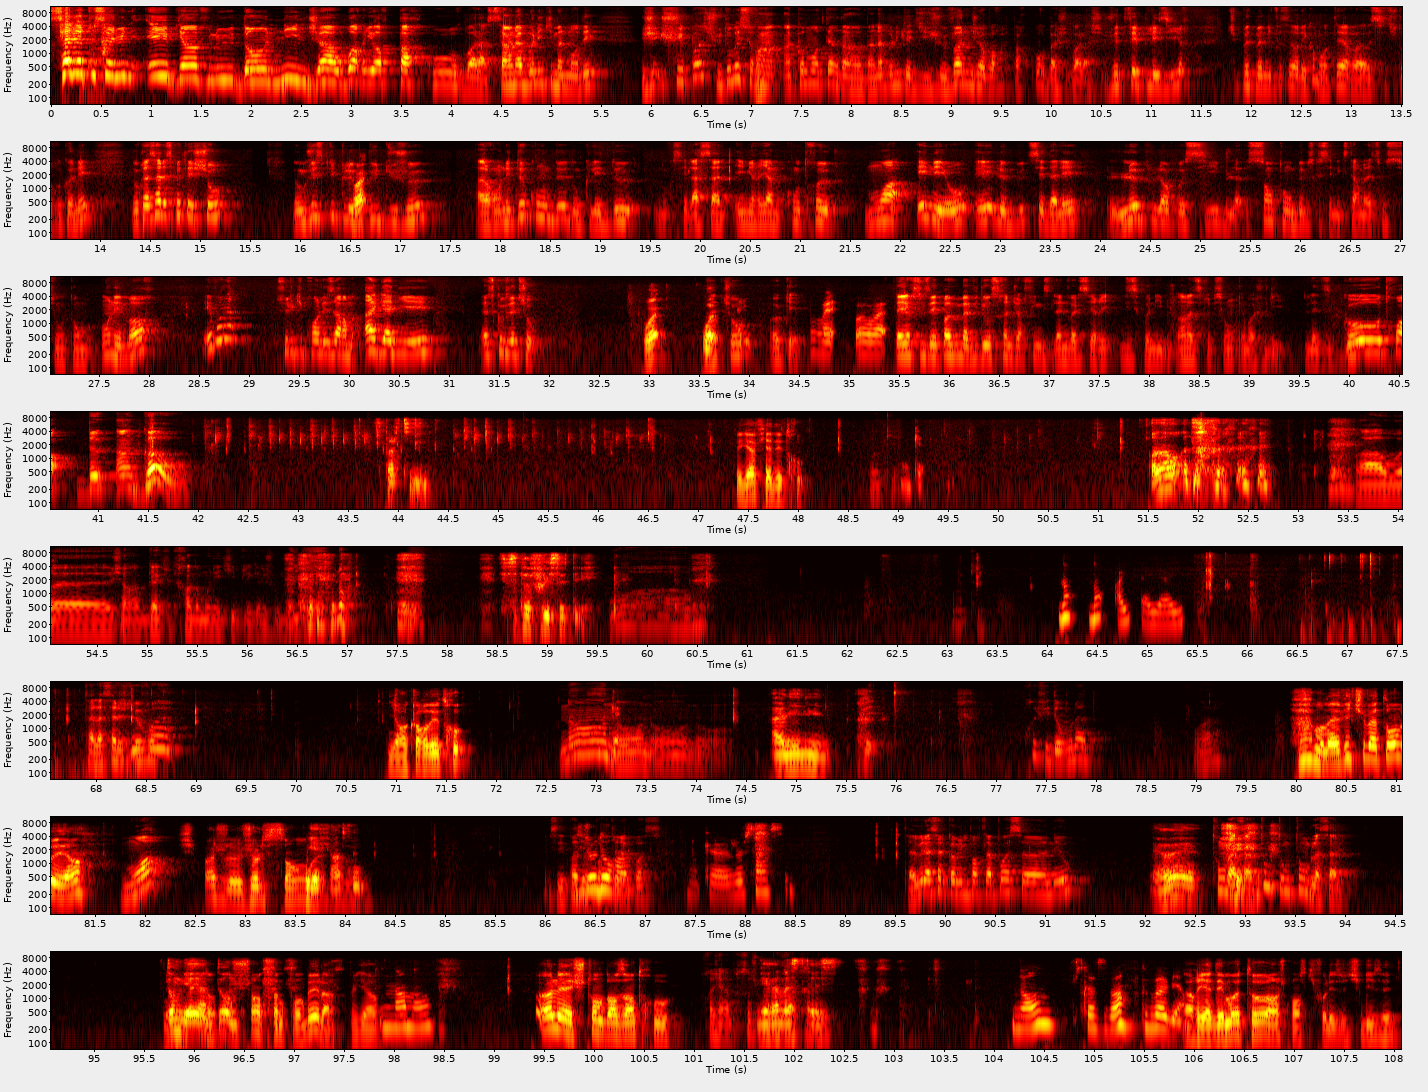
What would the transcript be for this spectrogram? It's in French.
Salut à tous, c'est Lune et bienvenue dans Ninja Warrior Parcours. Voilà, c'est un abonné qui m'a demandé. Je je sais pas, je suis tombé sur un, un commentaire d'un abonné qui a dit Je veux un Ninja Warrior Parcours. Bah je- voilà, je te fais plaisir. Tu peux te manifester dans les commentaires euh, si tu te reconnais. Donc la salle, est-ce que t'es chaud? Donc j'explique le Ouais. but du jeu. Alors on est deux contre deux, donc les deux, donc c'est la salle et Myriam contre moi et Néo. Et le but c'est d'aller le plus loin possible sans tomber parce que c'est une extermination. Si on tombe, on est mort. Et voilà, celui qui prend les armes a gagné. Est-ce que vous êtes chaud Ouais. Vous Ouais. êtes chaud Ok. Ouais, ouais, ouais. D'ailleurs, si vous n'avez pas vu ma vidéo Stranger Things, la nouvelle série disponible dans la description. Et moi je vous dis, let's go 3, 2, 1, go C'est parti. Fais gaffe, il y a des trous. Ok. Oh non, attends. Ah ouais, j'ai un gars qui craint dans mon équipe, les gars, je vous le dis. Non Je sais pas voulu sauter. Wow. Non, non, aïe, aïe, aïe. T'as la salle, je le vois Il y a encore des trous. Non, non, non, non. Allez, Lune. Pourquoi il fait des roulades? Voilà. Ah, à mon avis, tu vas tomber, hein. Moi? Je sais pas, je, je le sens. Oui, il a ouais. fait un trou. C'est pas de la poisse. Donc euh, je sens aussi. T'as vu la salle comme il me porte la poisse, euh, Néo? Eh ouais. Tombe la salle, tombe, tombe, tombe la salle. Tombe, je Myriam, suis- tombe. Je suis en train de tomber là, regarde. Non, non. Allez, je tombe dans un trou. Oh, j'ai l'impression que je Myriam a stress. Non, je stresse pas, tout va bien. Alors, il y a des motos, hein, je pense qu'il faut les utiliser.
